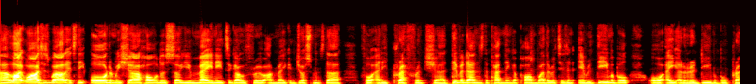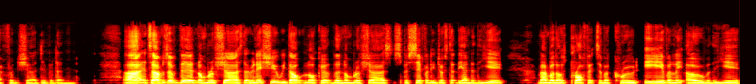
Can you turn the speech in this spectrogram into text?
Uh, likewise, as well, it's the ordinary shareholders, so you may need to go through and make adjustments there for any preference share dividends, depending upon whether it is an irredeemable or a redeemable preference share dividend. Uh, in terms of the number of shares that are in issue, we don't look at the number of shares specifically just at the end of the year. Remember, those profits have accrued evenly over the year,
